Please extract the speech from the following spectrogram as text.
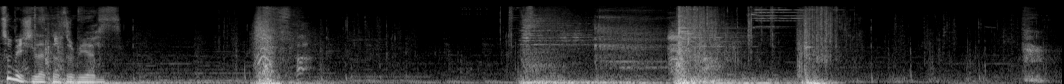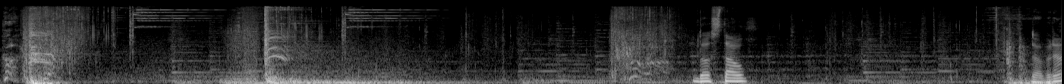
w sumie źle to zrobiłem. Dostał. Dobra.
